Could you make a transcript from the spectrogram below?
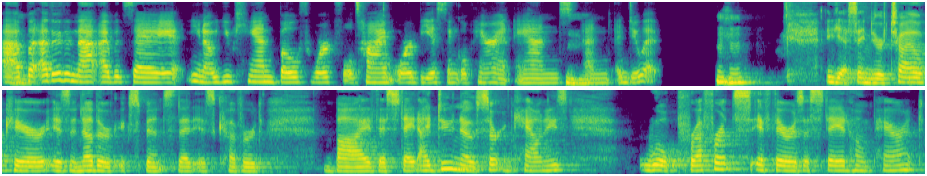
Uh, mm-hmm. But other than that, I would say, you know, you can both work full time or be a single parent and mm-hmm. and and do it. Mm-hmm. Yes, and your child care is another expense that is covered by the state. I do know certain counties will preference if there is a stay-at-home parent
